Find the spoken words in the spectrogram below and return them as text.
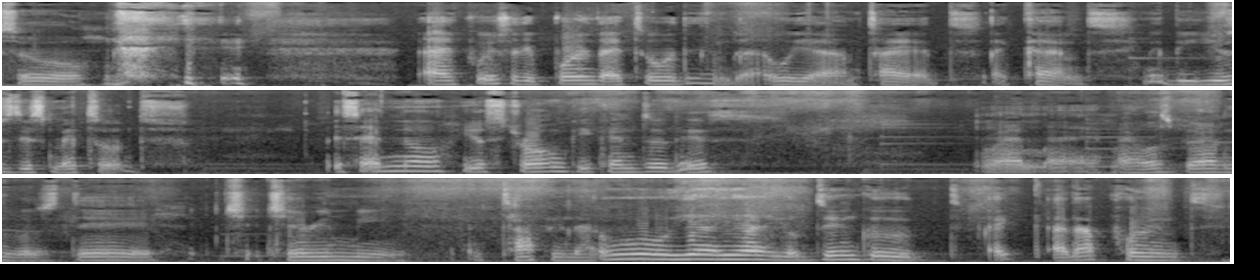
So I pushed to the point I told them that, oh yeah, I'm tired. I can't. Maybe use this method. They said, no, you're strong. You can do this. My, my, my husband was there ch- cheering me and tapping like, oh yeah, yeah, you're doing good. Like at that point,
